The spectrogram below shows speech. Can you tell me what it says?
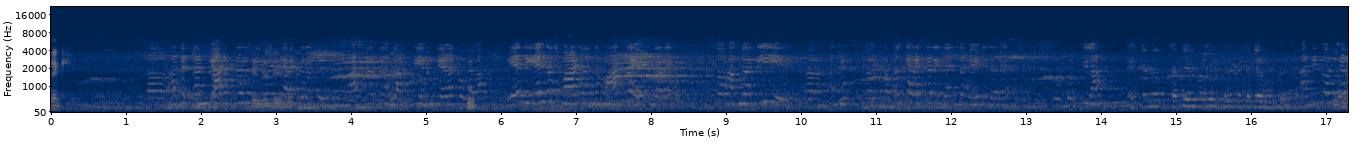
ಥ್ಯಾಂಕ್ ಯು ಅದೇ ನನ್ನ ಕ್ಯಾರೆಕ್ಟರ್ ಕ್ಯಾರೆಕ್ಟರ್ ಅಂತ ಹೇಳ್ತೀನಿ ನಾನು ಜಾಸ್ತಿ ಏನು ಕೇಳಕ್ಕೆ ಹೋಗಲ್ಲ. ಏನು ಹೇಳ್ದಷ್ಟು ಮಾಡಿ ಅಂತ ಮಾತ್ರ ಹೇಳ್ತಾರೆ ಹಾಗಾಗಿ ಅಂದರೆ ಡಬಲ್ ಕ್ಯಾರೆಕ್ಟರ್ ಇದೆ ಅಂತ ಹೇಳಿದ್ದಾರೆ. ಗೊತ್ತಿಲ್ಲ. ಯಾಕೆಂದ್ರೆ ಕಥೆ ಹೇಳ್ಬೇಕಾದ್ರೆ ಬೇರೆ ಕಡೆ ಕತೆ ಆಗ್ಬಿಡ್ತಾರೆ ಅದಕ್ಕೋಸ್ಕರ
